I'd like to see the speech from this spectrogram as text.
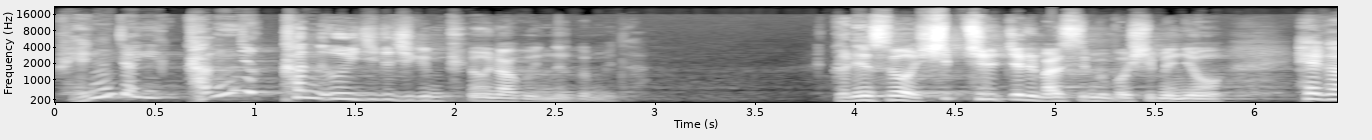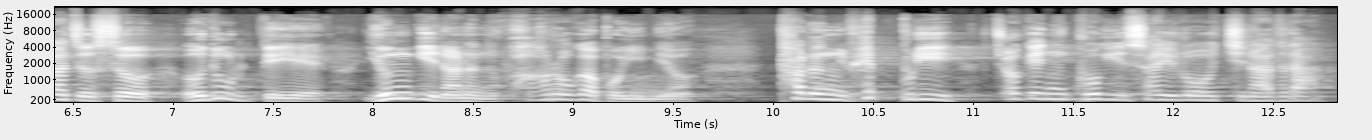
굉장히 강력한 의지를 지금 표현하고 있는 겁니다. 그래서 17절 말씀을 보시면요. 해가 져서 어두울 때에 연기나는 화로가 보이며 타는 횃불이 쪼갠 고기 사이로 지나더라.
